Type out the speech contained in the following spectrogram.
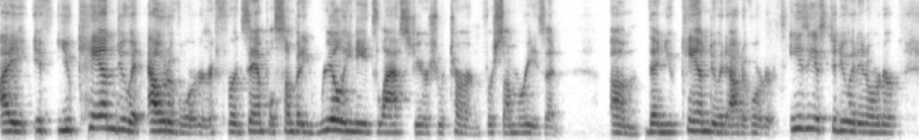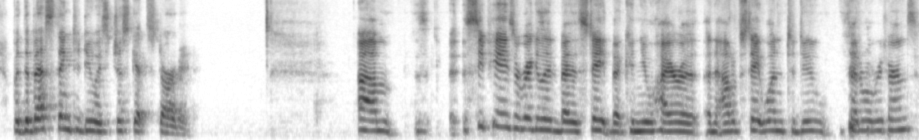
I, if you can do it out of order, if for example, somebody really needs last year's return for some reason, um, then you can do it out of order. It's easiest to do it in order, but the best thing to do is just get started. Um, CPAs are regulated by the state, but can you hire a- an out-of-state one to do federal returns?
